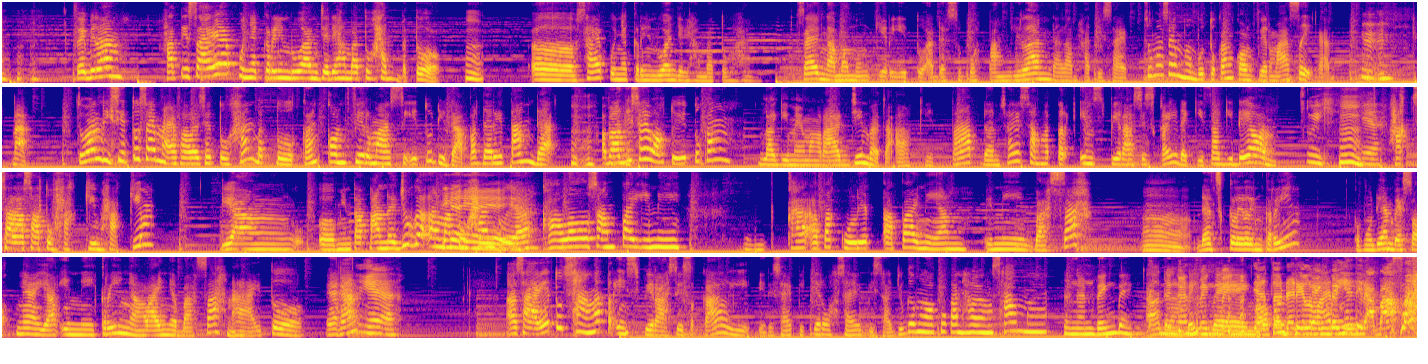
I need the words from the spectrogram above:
Saya bilang hati saya punya kerinduan jadi hamba Tuhan, betul. Hmm. Eh, saya punya kerinduan jadi hamba Tuhan. Saya nggak memungkiri itu ada sebuah panggilan dalam hati saya. Cuma saya membutuhkan konfirmasi kan. Mm-mm. Nah, cuman di situ saya mengevaluasi Tuhan betul kan konfirmasi itu didapat dari tanda. Apalagi saya waktu itu kan lagi memang rajin baca Alkitab dan saya sangat terinspirasi sekali dari kisah Gideon. Wih. Hmm. Ya. Hak salah satu hakim-hakim yang eh, minta tanda juga sama Iya, iya, Tuhan iya, tuh iya. ya. Kalau sampai ini ka- apa kulit apa ini yang ini basah eh, dan sekeliling kering, kemudian besoknya yang ini kering, yang lainnya basah. Nah, itu ya kan? Iya. Nah, saya tuh sangat terinspirasi sekali. Jadi saya pikir wah saya bisa juga melakukan hal yang sama. Dengan beng-beng. Ah, Dengan beng-beng. beng-beng jatuh Walaupun dari lemari. tidak basah.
